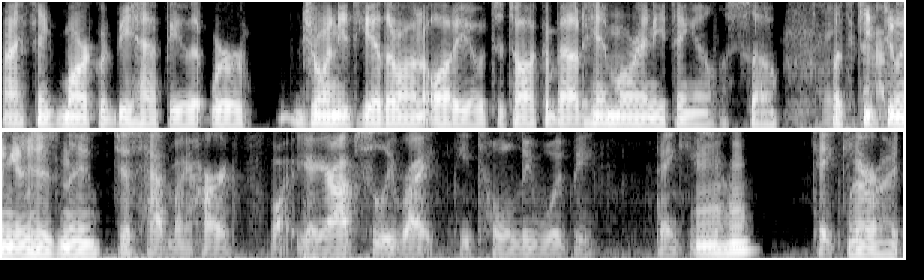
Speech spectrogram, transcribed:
I think Mark would be happy that we're joining together on audio to talk about him or anything else. So let's keep doing it in his name. Just had my heart. Yeah, you're absolutely right. He totally would be. Thank you, sir. Mm-hmm. Take care. All right.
